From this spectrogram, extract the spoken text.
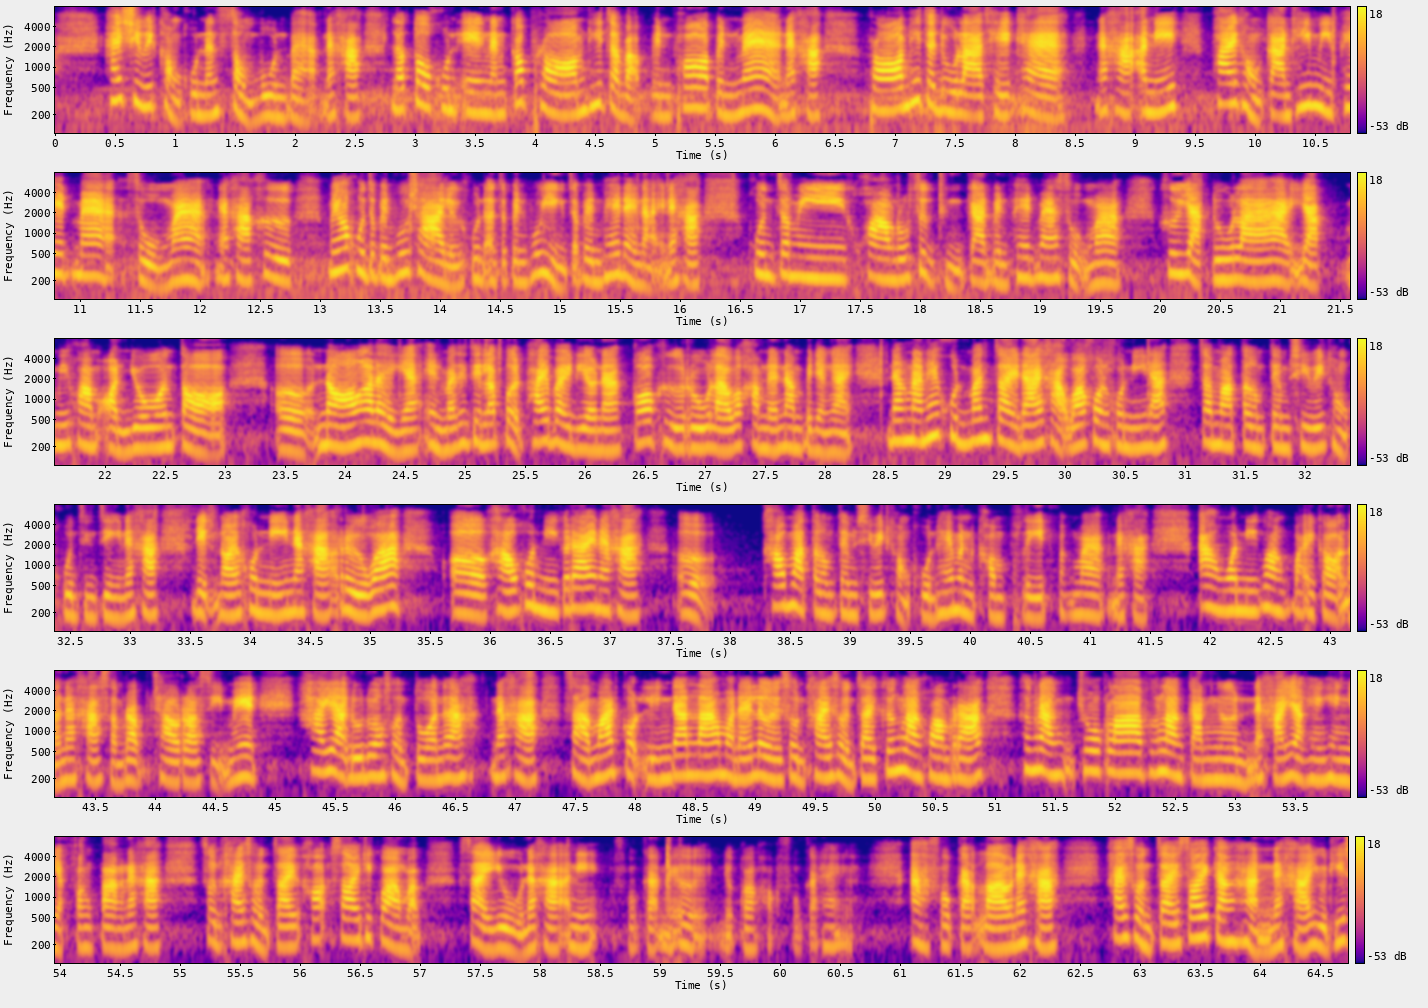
ให้ชีวิตของคุณนั้นสมบูรณ์แบบนะคะ แล้วตัวคุณเองนั้นก็พร้อมที่จะแบบเป็นพ่อเป็นแม่นะคะ พร้อมที่จะดูแลเทคแคร์นะคะ อันนี้ไพ่ของการที่มีเพศแม่สูงมากนะคะ คือไม่ว่าคุณจะเป็นผู้ชายหรือคุณอาจจะเป็นผู้หญิงจะเป็นเพศไหนๆนะคะ คุณจะมีความรู้สึกถึงการเป็นเพศแม่สูงมาก คืออยากดูแลอยากมีความอ่อนโยนต่อเอ่อน้องอะไรอย่างเงี้ย เห็นไหมจริงๆแล้วเปิดไพ่ใบเดียวนะ ก็คือรู้แล้วว่าคำแนะนำเป็นยังไง ดังนั้นให้คุณมั่นใจได้ค่ะว่าคนคนนี้นะจะมาเติมเต็มชีวิตของคุณจริง ๆนะคะ เด็กน้อยคนนี้นะคะ หรือว่าเออเขาคนนี้ก็ได้นะคะ เออเข้ามาเติมเต็มชีวิตของคุณให้มัน complete มาก ๆ นะคะอะวันนี้กวางไปก่อนแล้วนะคะสำหรับชาวราศีเมษ ใครอยากดูดวงส่วนตัวนะนะคะ สามารถกดลิงก์ด้านล่างมาได้เลย ส่วนใครสนใจเครื่องรางความรัก เครื่องรางโชคลาภ เครื่องรางการเงินนะคะ อยากเฮงๆ อยากปังๆ นะคะ ส่วนใครสนใจข้อสร้อยที่กวางแบบใส่อยู่นะคะ อันนี้โฟกัสไม่เอ่ย เดี๋ยวกวางขอโฟกัสให้เลย อะโฟกัสแล้วนะคะ ใครสนใจสร้อยกังหันนะคะ อยู่ที่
